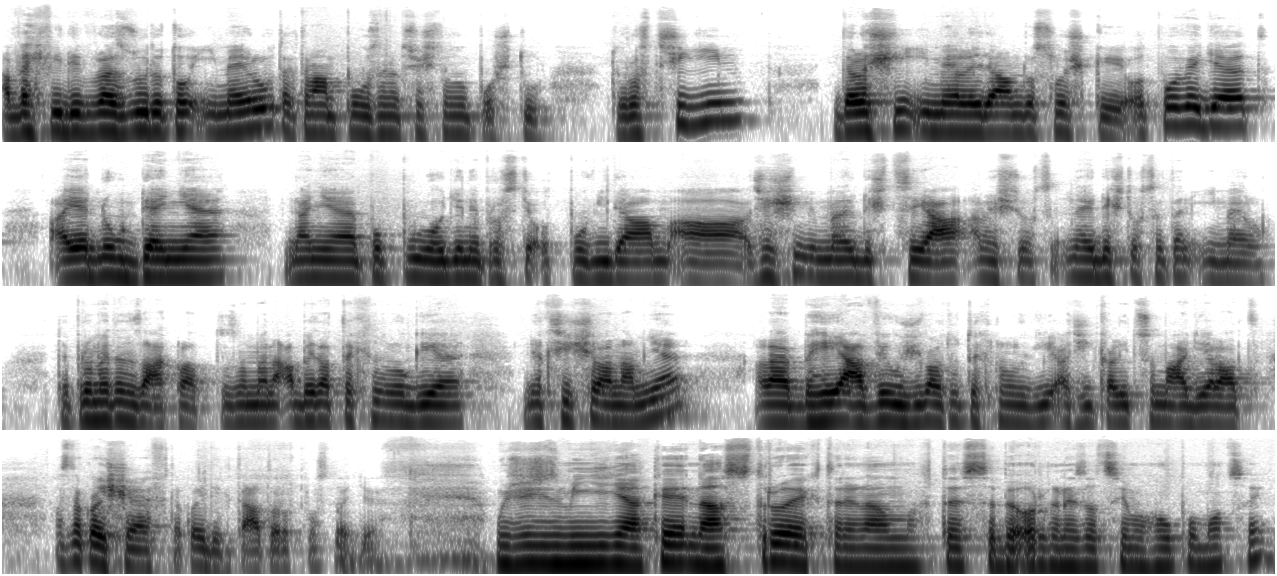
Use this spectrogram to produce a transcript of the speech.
A ve chvíli vlezu do toho e-mailu, tak tam mám pouze nepřečtenou poštu. Tu rozstřídím, další e-maily dám do složky odpovědět a jednou denně na ně po půl hodiny prostě odpovídám a řeším e-maily, když chci já a ne když to chce ten e-mail. To je pro mě ten základ. To znamená, aby ta technologie nekřičela na mě, ale aby já využíval tu technologii a říkali, co má dělat. Vlastně takový šéf, takový diktátor v podstatě. Můžeš zmínit nějaké nástroje, které nám v té sebeorganizaci mohou pomoci?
